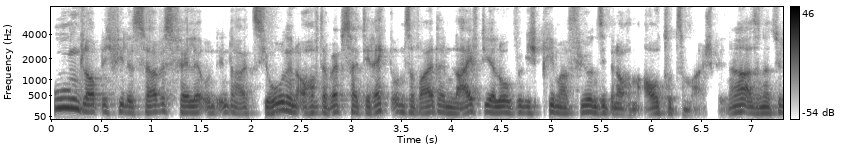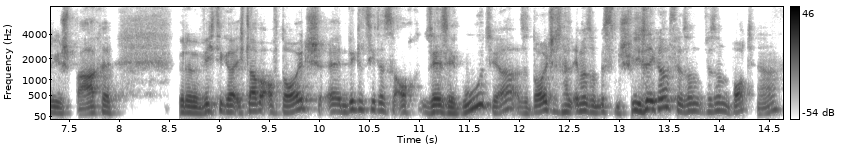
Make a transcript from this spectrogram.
unglaublich viele Servicefälle und Interaktionen auch auf der Website direkt und so weiter im Live-Dialog wirklich prima führen. Sieht man auch im Auto zum Beispiel. Ne? Also natürliche Sprache wird immer wichtiger. Ich glaube, auf Deutsch äh, entwickelt sich das auch sehr, sehr gut. Ja, also Deutsch ist halt immer so ein bisschen schwieriger für so, für so einen Bot. Ja.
